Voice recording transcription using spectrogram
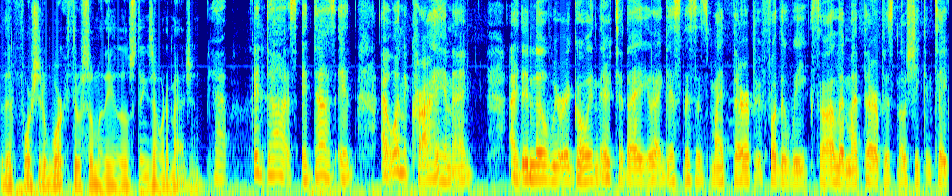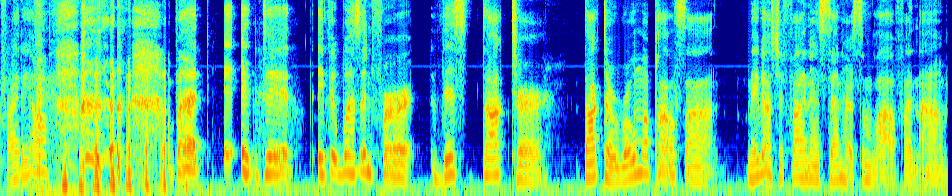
that force you to work through so many of those things. I would imagine. Yeah, it does. It does. It. I want to cry, and I, I didn't know we were going there today. I guess this is my therapy for the week, so I let my therapist know she can take Friday off. but it, it did. If it wasn't for this doctor, Doctor Roma Palsan, maybe I should find her and send her some love and um,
